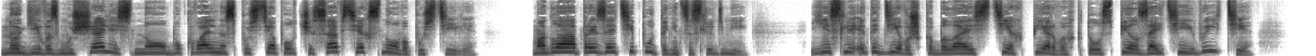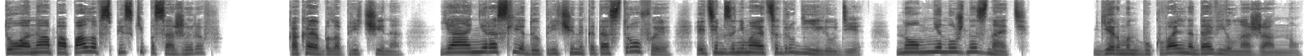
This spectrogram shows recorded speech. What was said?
многие возмущались, но буквально спустя полчаса всех снова пустили. Могла произойти путаница с людьми — если эта девушка была из тех первых, кто успел зайти и выйти, то она попала в списки пассажиров. Какая была причина? Я не расследую причины катастрофы, этим занимаются другие люди, но мне нужно знать. Герман буквально давил на Жанну.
